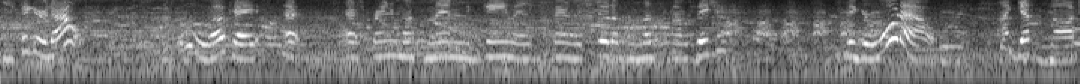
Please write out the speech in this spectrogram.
Did you figure it out? Ooh, okay. Uh, as Brandon wants a man in the game and apparently stood up and left the conversation. Figure what out? I guess not,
